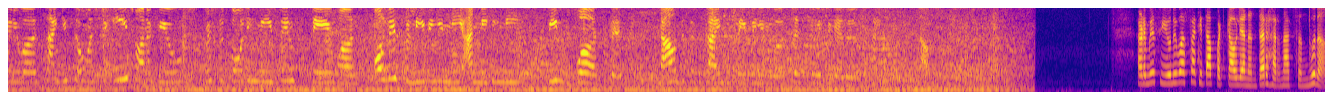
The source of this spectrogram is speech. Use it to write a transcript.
Universe. Thank you so much to each one of you for supporting me since day one, always believing in me and making me feel worth this. Now this is the time to save the universe. Let's do it together. Thank you. Love. आणि मिस युनिव्हर्सचा किताब पटकावल्यानंतर हरनाथ संधूनं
